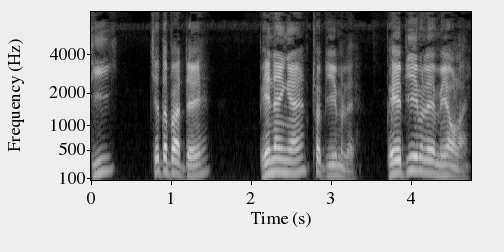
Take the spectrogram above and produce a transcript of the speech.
ဒီကျက်တပတ်တဲ့ ဘယ်နိုင်ငံထွက်ပြေးမလဲဘယ်ပြေးမလဲမင်းအွန်လိုင်း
